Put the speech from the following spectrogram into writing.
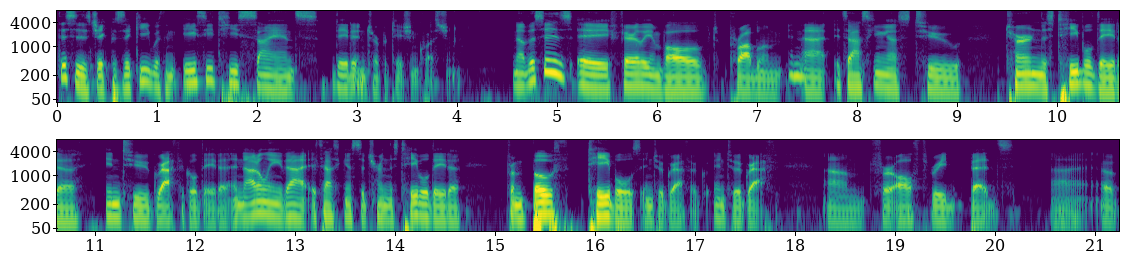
This is Jake Pazicki with an ACT Science data interpretation question. Now, this is a fairly involved problem in that it's asking us to turn this table data into graphical data. And not only that, it's asking us to turn this table data from both tables into a graphic into a graph um, for all three beds uh, of,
